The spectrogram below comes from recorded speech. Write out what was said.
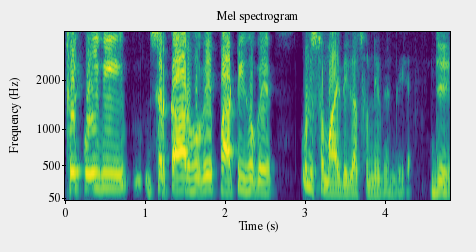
ਫਿਰ ਕੋਈ ਵੀ ਸਰਕਾਰ ਹੋਵੇ ਪਾਰਟੀ ਹੋਵੇ ਉਹਨੂੰ ਸਮਾਜ ਦੀ ਗੱਲ ਸੁਣਨੀ ਪੈਂਦੀ ਹੈ। ਜੀ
